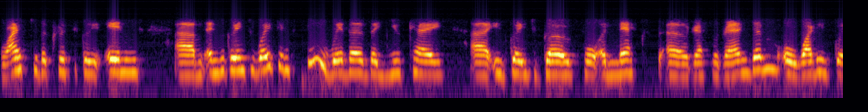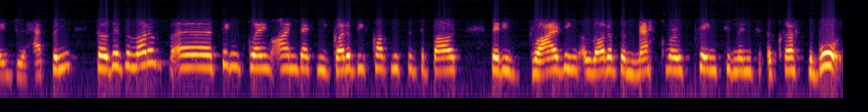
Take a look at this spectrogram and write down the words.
right to the critical end. Um, and we're going to wait and see whether the UK uh, is going to go for a next uh, referendum or what is going to happen. So there's a lot of uh, things going on that we've got to be cognizant about that is driving a lot of the macro sentiment across the board.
